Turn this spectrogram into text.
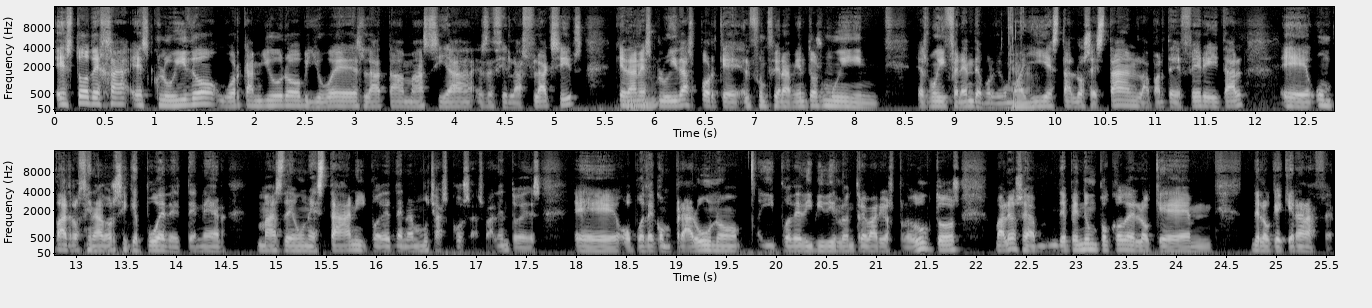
Esto deja excluido WordCamp Europe, US, LATAM, Asia, es decir, las flagships quedan excluidas porque el funcionamiento es muy, es muy diferente, porque como allí están los stands, la parte de feria y tal, eh, un patrocinador sí que puede tener más de un stand y puede tener muchas cosas, ¿vale? Entonces, eh, o puede comprar uno y puede dividirlo entre varios productos, ¿vale? O sea, depende un poco de lo que, de lo que quieran hacer.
